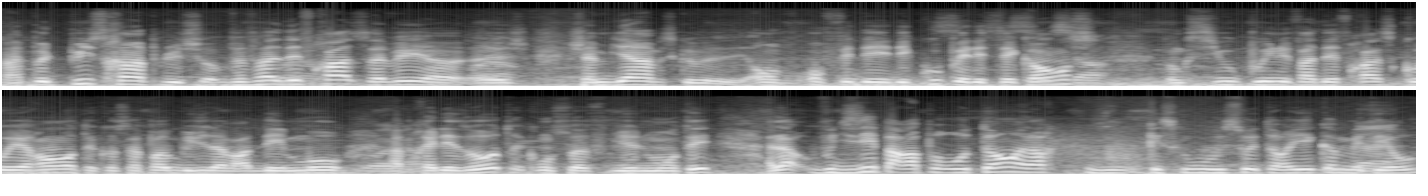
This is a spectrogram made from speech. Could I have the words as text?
Un peu de pluie serait un plus. Vous faire des phrases, vous savez, euh, Voilà. euh, j'aime bien parce que on, on fait des, des coupes et des séquences. Donc si vous pouvez nous faire des phrases cohérentes, qu'on soit pas obligé d'avoir des mots Voilà. après les autres et qu'on soit obligé de monter. Alors vous disiez par rapport au temps, alors qu'est-ce que vous souhaiteriez comme Bah, météo?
